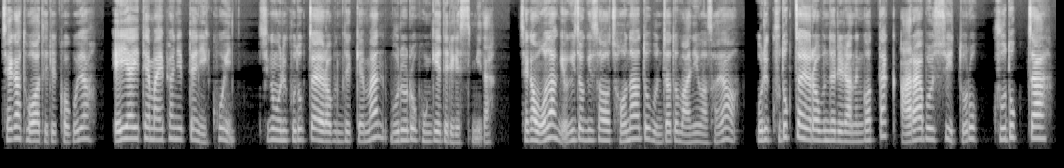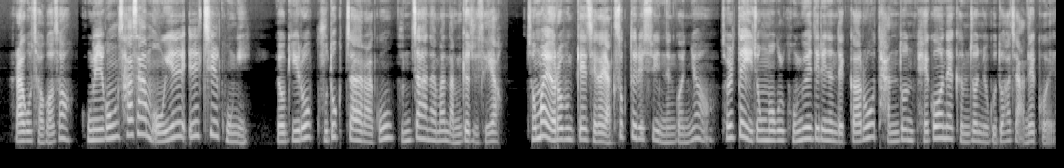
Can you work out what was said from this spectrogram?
제가 도와드릴 거고요. AI 테마에 편입된 이 코인, 지금 우리 구독자 여러분들께만 무료로 공개해드리겠습니다. 제가 워낙 여기저기서 전화도 문자도 많이 와서요. 우리 구독자 여러분들이라는 거 딱 알아볼 수 있도록 구독자라고 적어서 010-4351-1702 여기로 구독자라고 문자 하나만 남겨주세요. 정말 여러분께 제가 약속드릴 수 있는 건요. 절대 이 종목을 공유해드리는 대가로 단돈 100원의 금전 요구도 하지 않을 거예요.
